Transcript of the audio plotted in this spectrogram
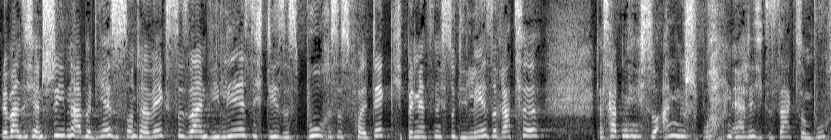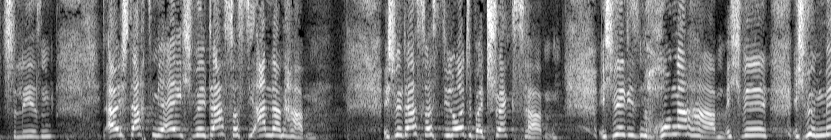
wenn man sich entschieden hat, mit Jesus unterwegs zu sein. Wie lese ich dieses Buch? Es ist voll dick. Ich bin jetzt nicht so die Leseratte. Das hat mich nicht so angesprochen, ehrlich gesagt, so ein Buch zu lesen. Aber ich dachte mir, ey, ich will das, was die anderen haben. Ich will das, was die Leute bei Tracks haben. Ich will diesen Hunger haben. Ich will, ich will mehr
